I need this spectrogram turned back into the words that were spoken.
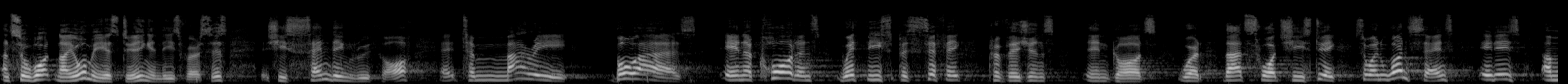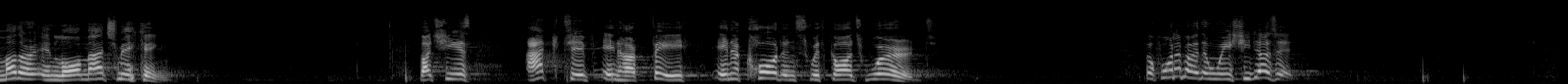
And so, what Naomi is doing in these verses, she's sending Ruth off uh, to marry Boaz in accordance with these specific provisions in God's word. That's what she's doing. So, in one sense, it is a mother in law matchmaking. But she is active in her faith in accordance with God's word. But what about the way she does it?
